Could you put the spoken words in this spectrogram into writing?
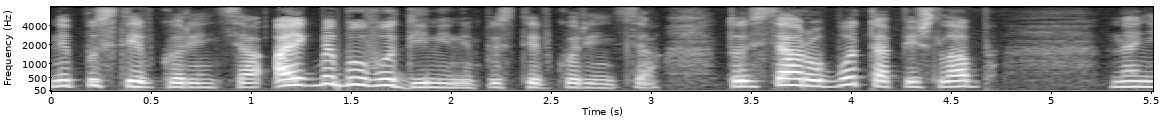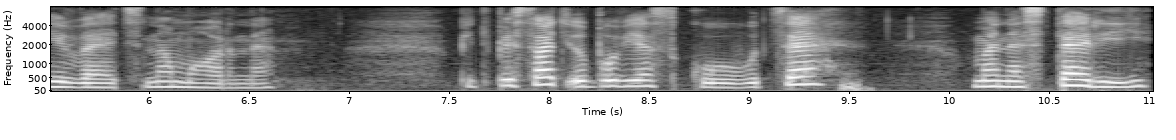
не пустив корінця. А якби був один і не пустив корінця, то вся робота пішла б на нівець, на марне. Підписати обов'язково. Це в мене старі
